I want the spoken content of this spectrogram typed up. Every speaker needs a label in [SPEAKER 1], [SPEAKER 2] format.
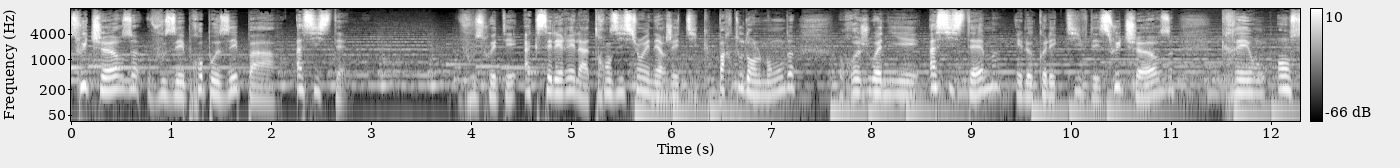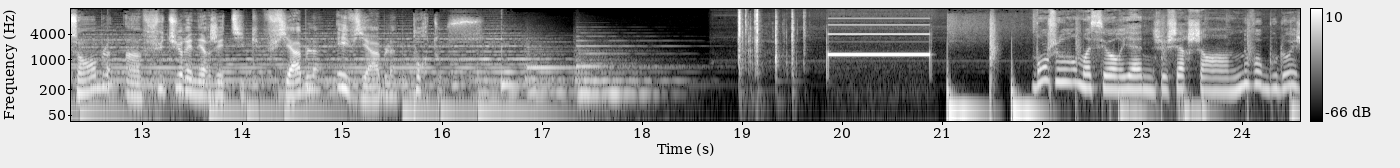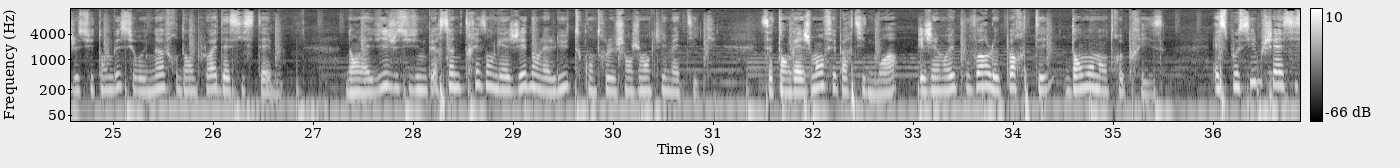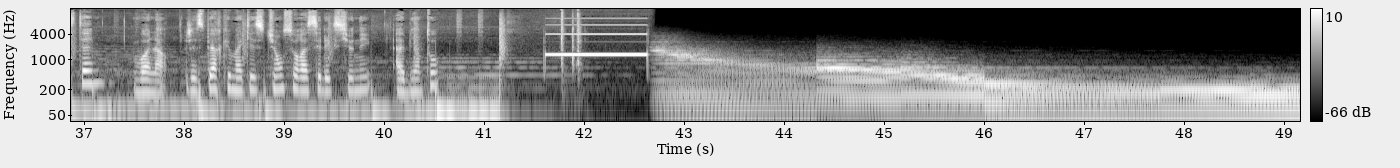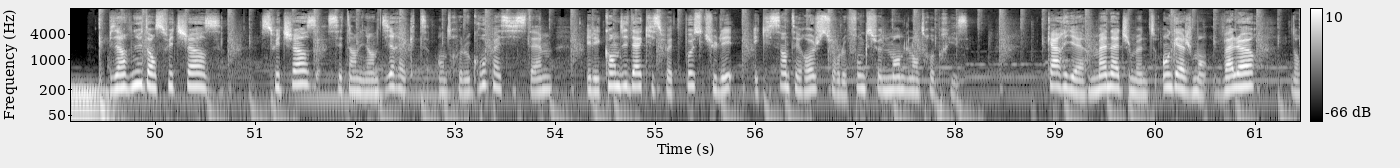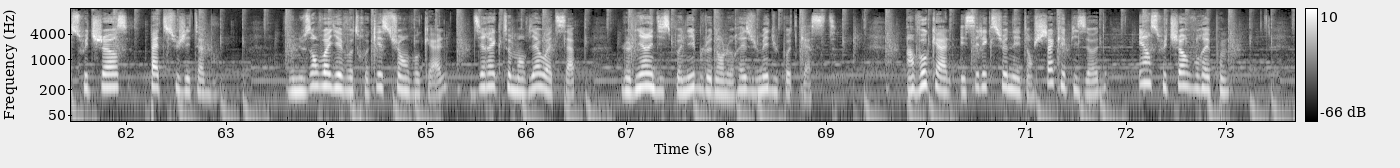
[SPEAKER 1] Switchers vous est proposé par Assystem. Vous souhaitez accélérer la transition énergétique partout dans le monde? Rejoignez Assystem et le collectif des Switchers. Créons ensemble un futur énergétique fiable et viable pour tous.
[SPEAKER 2] Bonjour, moi c'est Oriane. Je cherche un nouveau boulot et je suis tombée sur une offre d'emploi d'Assystem. Dans la vie, je suis une personne très engagée dans la lutte contre le changement climatique. Cet engagement fait partie de moi et j'aimerais pouvoir le porter dans mon entreprise. Est-ce possible chez Assystem Voilà, j'espère que ma question sera sélectionnée. À bientôt
[SPEAKER 3] Bienvenue dans Switchers. Switchers, c'est un lien direct entre le groupe Assystem et les candidats qui souhaitent postuler et qui s'interrogent sur le fonctionnement de l'entreprise. Carrière, management, engagement, valeur, dans Switchers, pas de sujet tabou. Vous nous envoyez votre question en vocal directement via WhatsApp. Le lien est disponible dans le résumé du podcast. Un vocal est sélectionné dans chaque épisode et un switcher vous répond.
